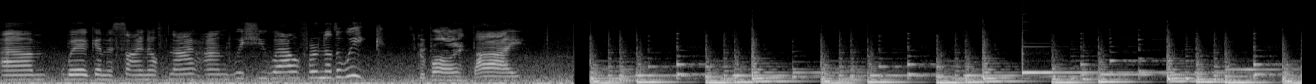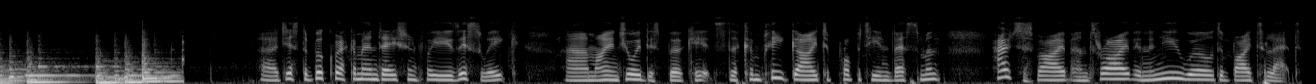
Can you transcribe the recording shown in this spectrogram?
Um, we're going to sign off now and wish you well for another week. Goodbye. Bye. Uh, just a book recommendation for you this week. Um, I enjoyed this book. It's The Complete Guide to Property Investment How to Survive and Thrive in the New World of Buy to Let.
